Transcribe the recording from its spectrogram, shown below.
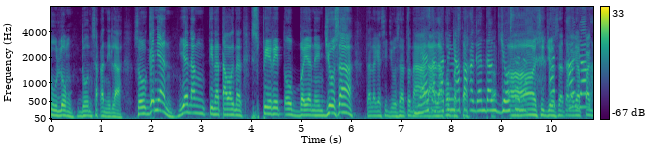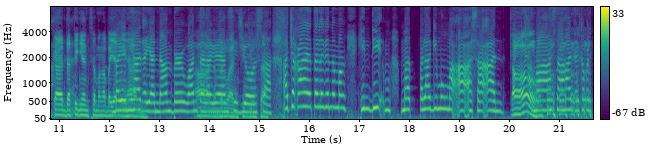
tulong doon sa kanila. So ganyan, yan ang tinatawag na spirit of bayanin. Diyosa, talaga si Diyosa to Yes, naalala ang ko ating basta. napakagandang Diyosa na- Ah, si Diyosa At talaga hanggang- pagkadating yan sa mga bayanihan. Bayanihan, ayan, number one Ah, talaga number yan one, si si Diyosa. At saka talaga namang hindi, ma, palagi mong maaasaan. Oo. Maasahan, El Capitan,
